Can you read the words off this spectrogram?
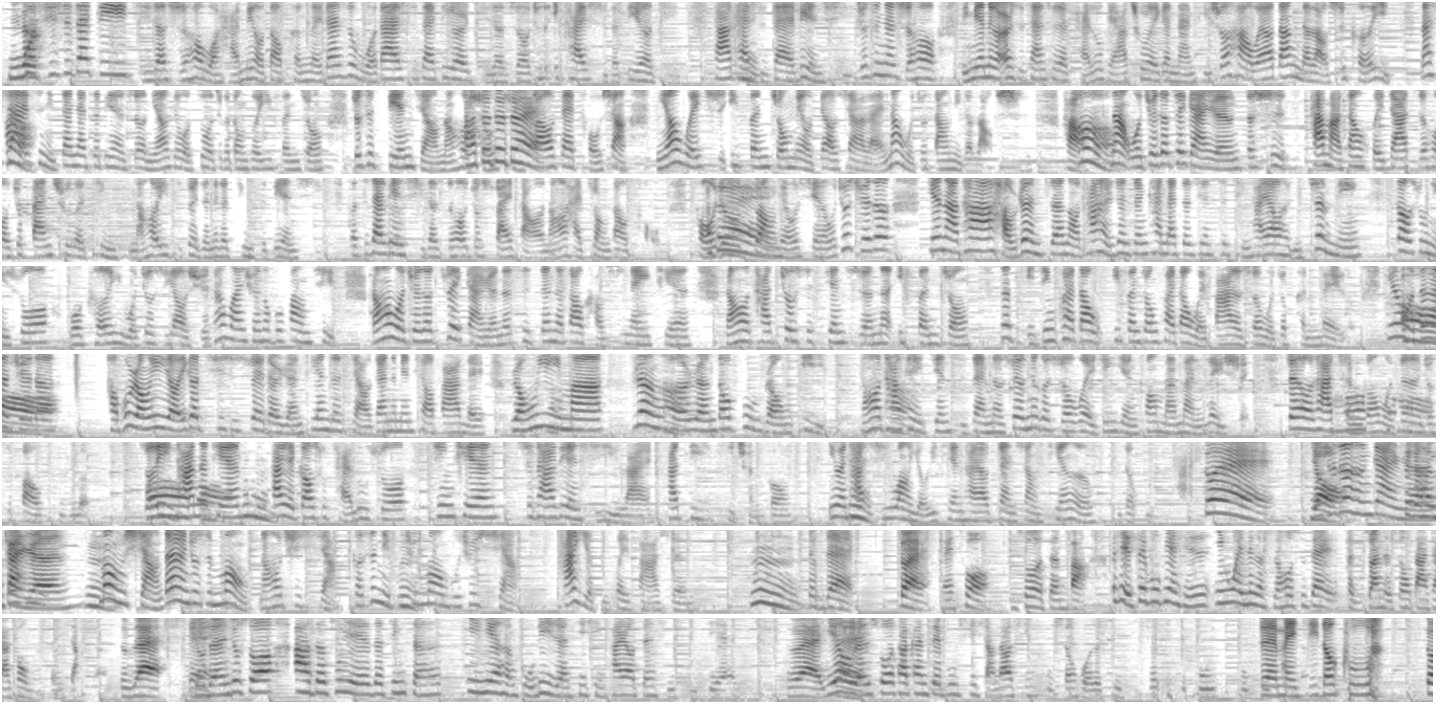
我其实，在第一集的时候，我还没有到喷泪，但是我大概是在第二集的时候，就是一开始的第二集，他开始在练习，嗯、就是那时候里面那个二十三岁的彩璐给他出了一个难题，说好，我要当你的老师，可以。那下一次你站在这边的时候，你要给我做这个动作一分钟，就是踮脚，然后手举高在头上，啊、对对对，你要维持一分钟没有掉下来，那我就当你的老师。好，嗯、那我觉得最感人的是，他马上回家之后就搬出了镜子。然后一直对着那个镜子练习，可是，在练习的时候就摔倒了，然后还撞到头，头就撞流血了。我就觉得，天哪，他好认真哦，他很认真看待这件事情，他要很证明，告诉你说我可以，我就是要学，他完全都不放弃。然后我觉得最感人的是，真的到考试那一天，然后他就是坚持了那一分钟，那已经快到一分钟快到尾巴的时候，我就喷泪了，因为我真的觉得。哦好不容易有一个七十岁的人踮着脚在那边跳芭蕾，容易吗？任何人都不容易。然后他可以坚持在那，所以那个时候我已经眼眶满满泪水。最后他成功，我真的就是爆哭了。所以他那天他也告诉彩露说，今天是他练习以来他第一次成功，因为他希望有一天他要站上天鹅湖的舞台。对。我觉得很感人，这个很感人。梦想当然就是梦，然后去想。可是你不去梦，不去想，它也不会发生。嗯，对不对？对，没错，你说的真棒。而且这部片其实因为那个时候是在粉砖的时候，大家跟我们分享的，对不对？对。有的人就说啊，德出爷爷的精神意念很鼓励人，提醒他要珍惜时间，对不对？也有人说他看这部戏想到辛苦生活的自己，就一直哭，一直哭。对，每集都哭。对，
